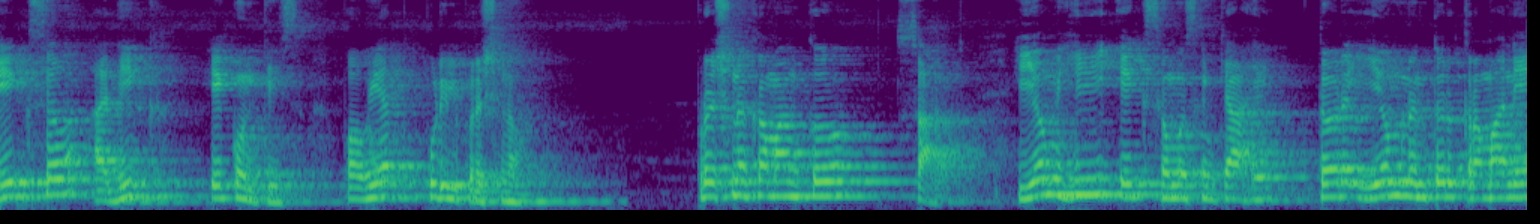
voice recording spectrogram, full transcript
एक स अधिक एकोणतीस. पाहूयात पुढील प्रश्न. प्रश्न क्रमांक सात. यम ही एक समसंख्या आहे. तर यम नंतर क्रमाने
